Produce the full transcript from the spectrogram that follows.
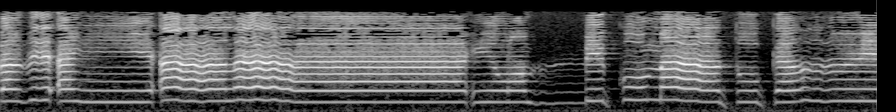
فبأي آلاء ربكما تكذبان؟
